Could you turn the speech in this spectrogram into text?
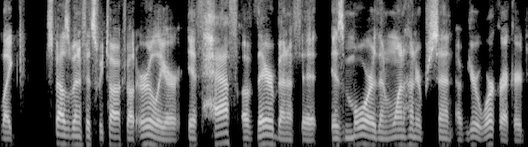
like spousal benefits we talked about earlier, if half of their benefit is more than 100% of your work record,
